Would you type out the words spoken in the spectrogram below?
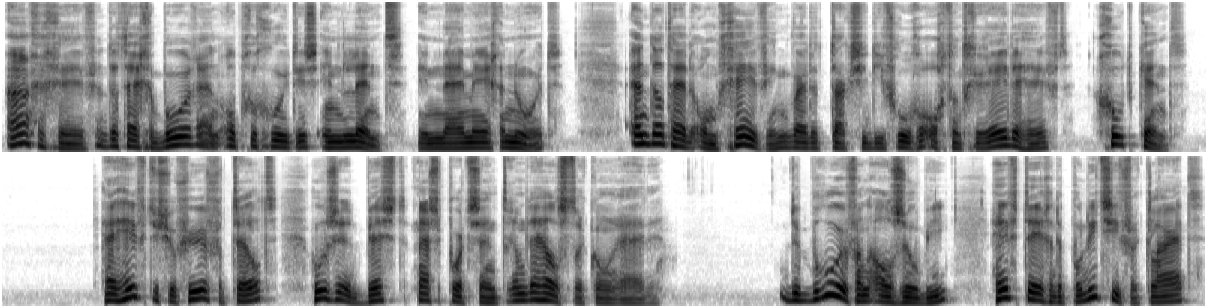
aangegeven dat hij geboren en opgegroeid is in Lent in Nijmegen-Noord en dat hij de omgeving waar de taxi die vroege ochtend gereden heeft goed kent. Hij heeft de chauffeur verteld hoe ze het best naar sportcentrum De Helster kon rijden. De broer van Al-Zubi heeft tegen de politie verklaard:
